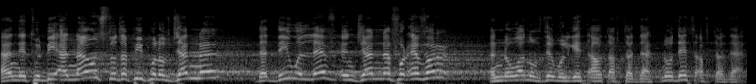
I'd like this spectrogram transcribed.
And it will be announced to the people of Jannah that they will live in Jannah forever and no one of them will get out after that. No death after that.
